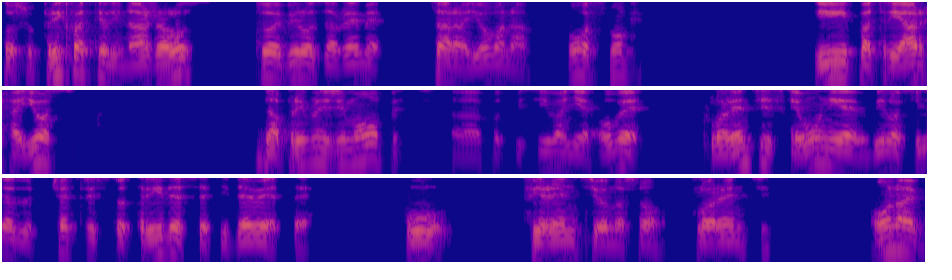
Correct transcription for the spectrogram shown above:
to su prihvatili, nažalost. To je bilo za vreme cara Jovana VIII i patrijarha Josipa. Da približimo opet potpisivanje ove Florencijske unije bilo 1439. u Firenci, odnosno Florenci. Onaj,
